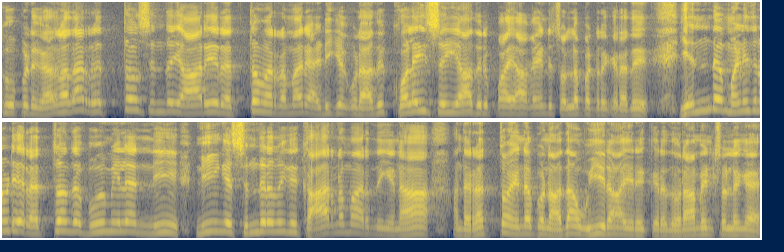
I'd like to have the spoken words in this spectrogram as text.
கூப்பிடுங்க அதனாலதான் ரத்தம் சிந்த யாரையும் ரத்தம் வர்ற மாதிரி அடிக்கக்கூடாது. கொலை செய்யாதிருப்பாயாக என்று சொல்லப்பட்டிருக்கிறது. எந்த மனிதனுடைய ரத்தம் அந்த பூமியில நீ நீங்க சிந்துறதுக்கு காரணமா இருந்தீங்கன்னா அந்த ரத்தம் என்ன பண்ணும்? அதான் உயிரா இருக்கிறது ஒரு ஆமேன்னு சொல்லுங்கள்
